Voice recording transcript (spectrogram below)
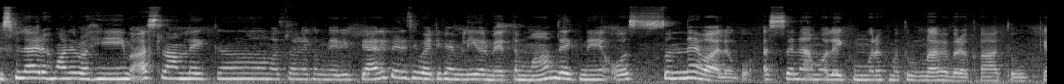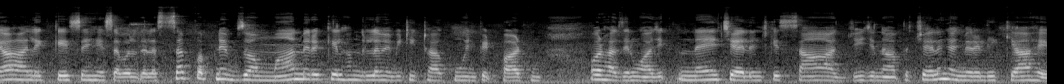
बसमीम अस्सलाम वालेकुम मेरी प्यारी प्यारी सी वाइटी फैमिली और मेरे तमाम देखने और सुनने वालों को। अस्सलाम वालेकुम रहमतुल्लाहि व बरकातहू क्या हाल है? कैसे हैं सब? अल्लाह सबको अपने मान में रखे। अल्हम्दुलिल्लाह, मैं भी ठीक ठाक हूँ इन फिट फाट हूँ और हाजिर हूँ आज एक नए चैलेंज के साथ। जी जनाब तो चैलेंज आज मेरे लिए क्या है?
